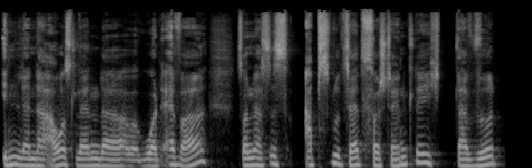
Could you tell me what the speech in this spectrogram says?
Inländer, Ausländer, whatever, sondern das ist absolut selbstverständlich. Da wird,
